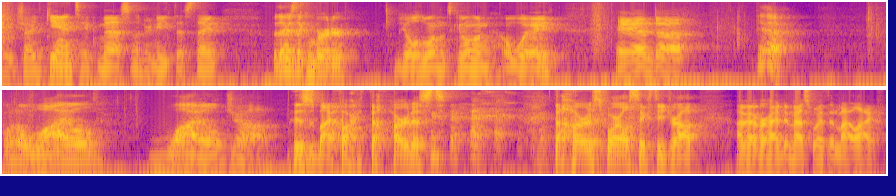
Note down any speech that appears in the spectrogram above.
a gigantic mess underneath this thing. But there's the converter, the old one that's going away. And uh, yeah, what a wild, wild job. This is by far the hardest, the hardest 4L60 drop I've ever had to mess with in my life.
